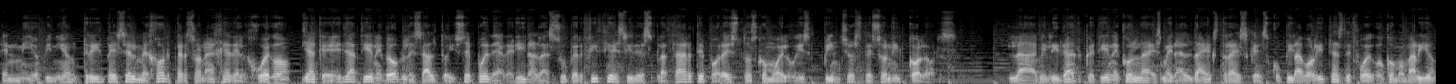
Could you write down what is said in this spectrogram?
En mi opinión Trip es el mejor personaje del juego, ya que ella tiene doble salto y se puede adherir a las superficies y desplazarte por estos como el Luis Pinchos de Sonic Colors. La habilidad que tiene con la esmeralda extra es que escupirá bolitas de fuego como Mario,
